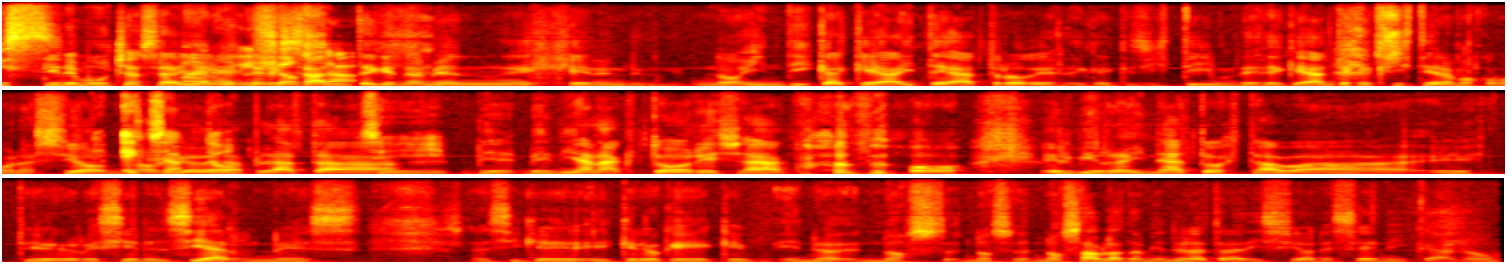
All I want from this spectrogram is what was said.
es Tiene muchas, hay algo interesante que también eh, gen- no indica que hay teatro desde que existimos, desde que antes que existiéramos como nación. ¿no? Exacto. Río de la Plata Sí. ve- venían actores ya cuando el virreinato estaba este, recién en ciernes. Así que eh, creo que, que, eh, no- nos, nos, nos habla también de una tradición escénica, ¿no?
